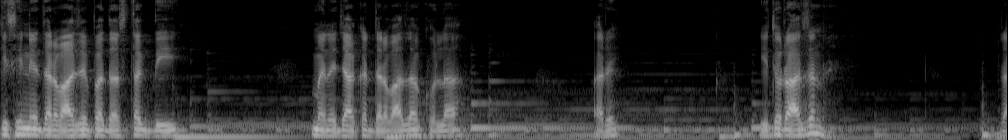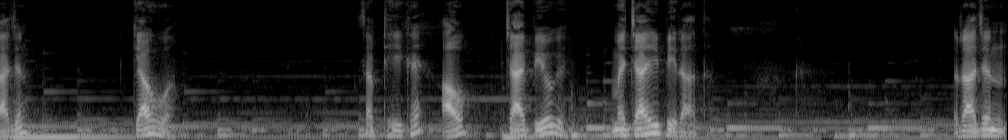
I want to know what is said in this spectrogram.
किसी ने दरवाजे पर दस्तक दी। मैंने जाकर दरवाज़ा खोला। अरे, ये तो राजन है। राजन? क्या हुआ? सब ठीक है? आओ, चाय पियोगे? मैं चाय ही पी रहा था। राजन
